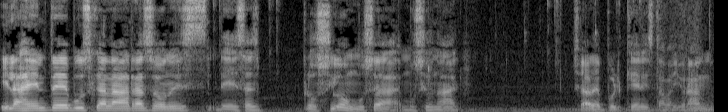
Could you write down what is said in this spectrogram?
Y la gente busca las razones de esa explosión, o sea, emocional. O sea, de por qué él estaba llorando.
